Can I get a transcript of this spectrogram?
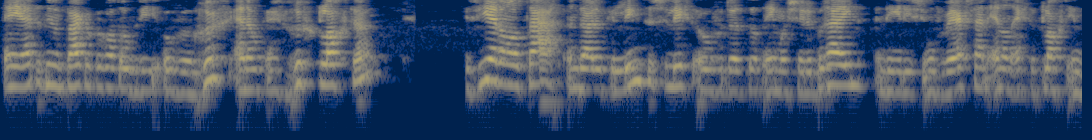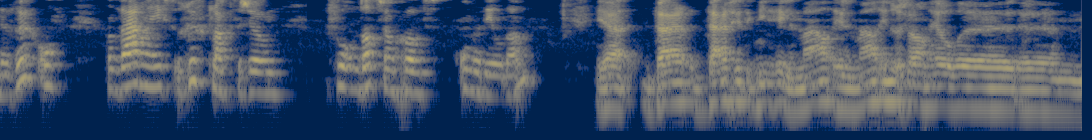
En je hebt het nu een paar keer ook al gehad over, die, over rug en ook echt rugklachten. Zie jij dan dat daar een duidelijke link tussen ligt over dat, dat emotionele brein en dingen die onverwerkt zijn en dan echt de klachten in de rug? Of, want waarom heeft rugklachten zo'n, vormt dat zo'n groot onderdeel dan? Ja, daar, daar zit ik niet helemaal, helemaal in. Er is wel een heel. eh, ehm,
